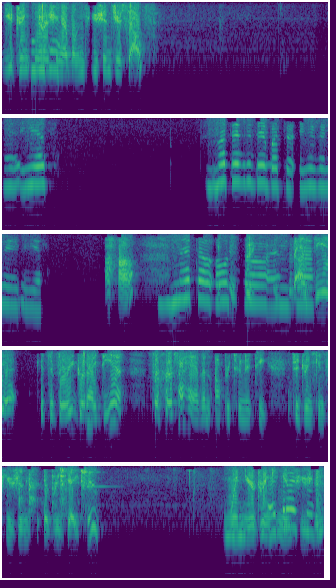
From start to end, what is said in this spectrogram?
You drink nourishing herbal infusions yourself? Uh, yes. Not every day, but uh, usually yes. Uh-huh. Nettle also It's a good, and good uh, idea. It's a very good idea for her to have an opportunity to drink infusions every day too. When you're drinking to- infusion,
